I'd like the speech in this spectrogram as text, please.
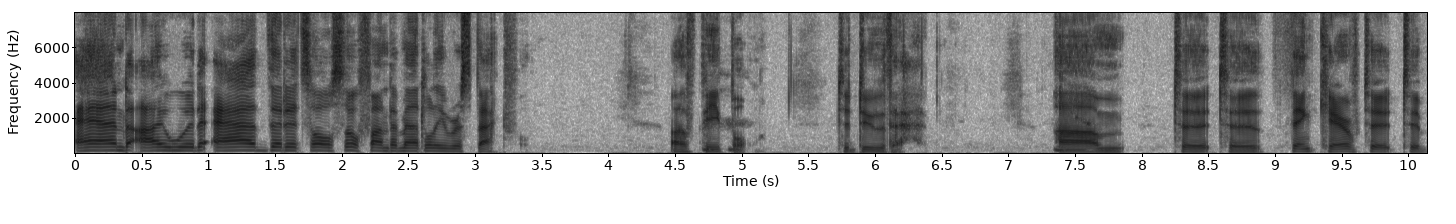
and I would add that it's also fundamentally respectful. Of people to do that. Um, to to think care to to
